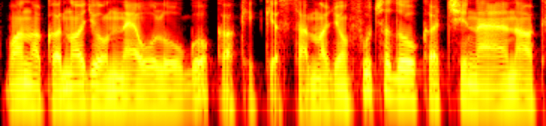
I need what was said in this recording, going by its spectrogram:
Vannak a nagyon neológok, akik aztán nagyon furcsa dolgokat csinálnak,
